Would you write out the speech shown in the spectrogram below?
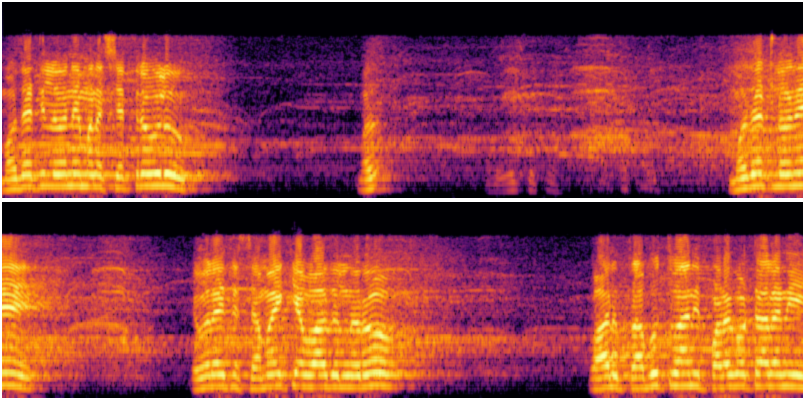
మొదటిలోనే మన శత్రువులు మొదట్లోనే ఎవరైతే సమైక్యవాదులు ఉన్నారో వారు ప్రభుత్వాన్ని పడగొట్టాలని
